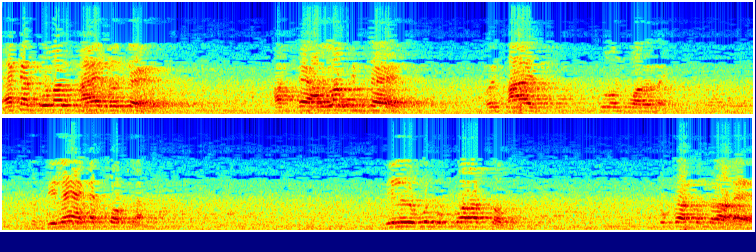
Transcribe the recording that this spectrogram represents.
এক এক গোলার ছায় হয়েছে। আর সে আল্লাহ দিচ্ছে, ওই ছায় পূরণ করে তো দিলে এক এক চোট লাগে। দিলের উপর চোখ টুকরা টুকরা হয়ে।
